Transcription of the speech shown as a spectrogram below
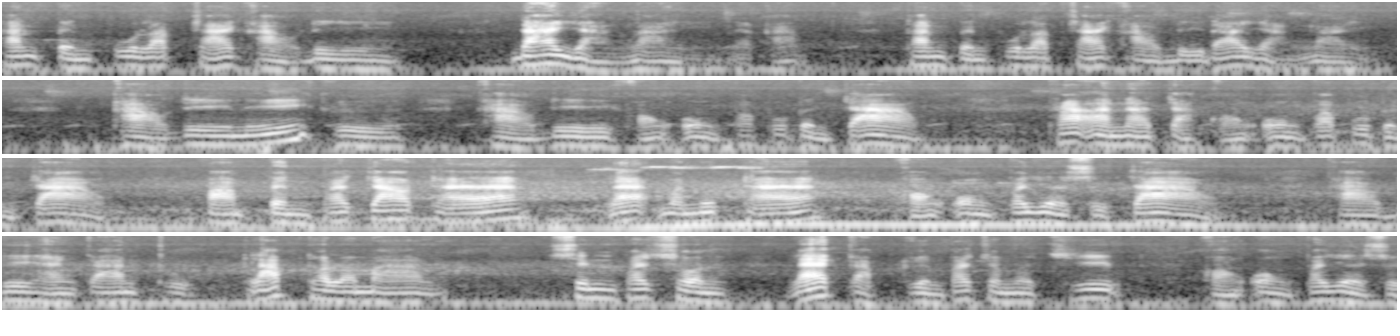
ท่านเป็นผู้รับใช้ข่าวดี ได้อย่างไรนะครับ ท่านเป็นผู้รับใช้ข่าวดีได้อย่างไร ข่าวดีนี้คือข่าวดีขององค์พระผู้เป็นเจ้า พระอาณาจักรขององค์พระผู้เป็นเจ้า ความเป็นพระเจ้าแท้และมนุษย์แท้ขององค์พระเยซูเจ้า ข่าวดีแห่งการถูกรับทรมาน สิ้นพระชนและกลับคืนพระชนมชีพขององค์พระเยซู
